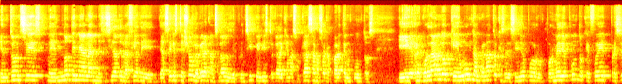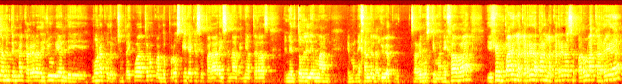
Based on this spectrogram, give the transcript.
Entonces, eh, no tenía la necesidad de la FIA de, hacer este show, lo hubiera cancelado desde el principio y listo, cada quien a su casa, no se reparten puntos. Y recordando que hubo un campeonato que se decidió por, medio punto, que fue precisamente en una carrera de lluvia, el de Mónaco del 84, cuando Prost quería que se parara y Senna venía atrás en el Tony Lehman eh, manejando la lluvia como sabemos que manejaba, y dijeron, paren la carrera, paren la carrera, se paró la carrera,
